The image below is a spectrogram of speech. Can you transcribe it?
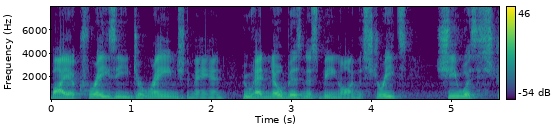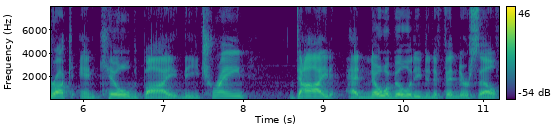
by a crazy, deranged man who had no business being on the streets. She was struck and killed by the train, died, had no ability to defend herself,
